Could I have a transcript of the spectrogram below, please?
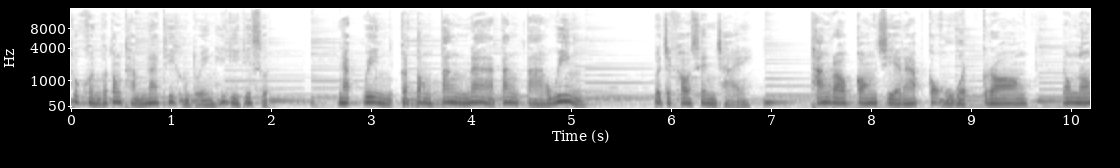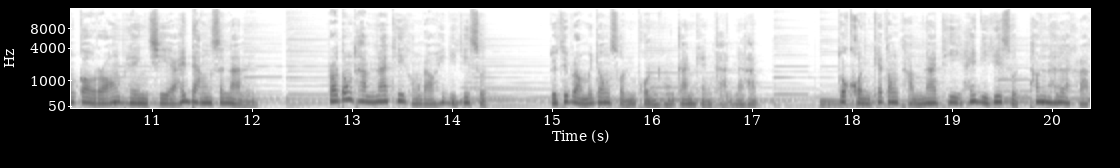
ทุกคนก็ต้องทำหน้าที่ของตัวเองให้ดีที่สุด นักวิ่งก็ต้องตั้งหน้าตั้งตาวิ่ง เพื่อจะเข้าเส้นชัยทางเรากองเชียร์นะครับ ก็หวดกรอง น้องๆก็ร้องเพลงเชียร์ให้ดังสนั่น เราต้องทำหน้าที่ของเราให้ดีที่สุด โดยที่เราไม่ต้องสนผลของการแข่งขันนะครับ ทุกคนแค่ต้องทำหน้าที่ให้ดีที่สุดเท่านั้นแหละครับ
